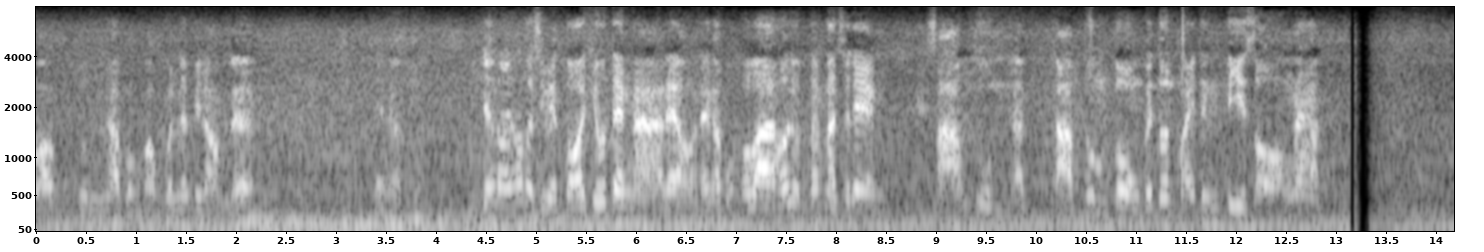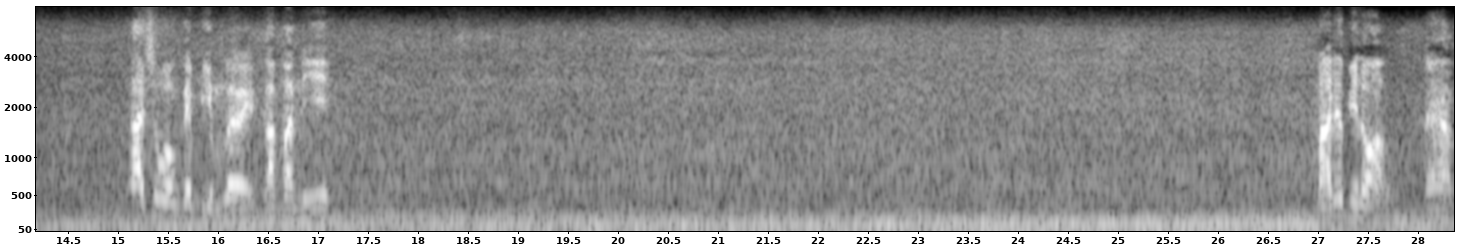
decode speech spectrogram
ขอบคุณครับผมขอบคุณและพี่น้องเด้อ นะครับเจ้าน้อยเขากับสิเวนต่อคิวแต่งหนาแล้วนะครับผมเพราะว่าเขาเริ่มทำการแสดงสามทุ่มครับสามทุ่มตรงไปต้นไปถึงตีสองนะครับห้าชั่วโมงเต็มอิ่มเลยครับวันนี้มาเด้อพี่น้องนะครับ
